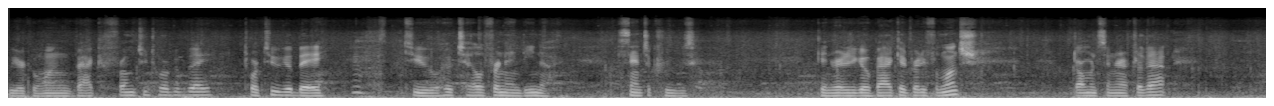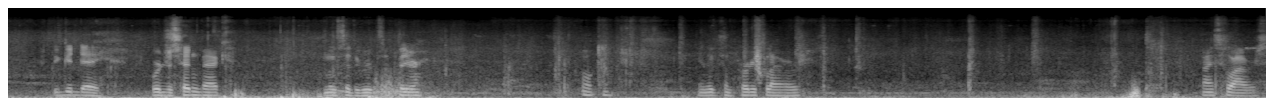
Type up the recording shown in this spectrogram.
We are going back from Tortuga Bay, Tortuga Bay to Hotel Fernandina, Santa Cruz. Getting ready to go back, get ready for lunch. Darwin Center after that. Be a good day. We're just heading back. Most of the group's up there. Okay. And look some pretty flowers. Nice flowers.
